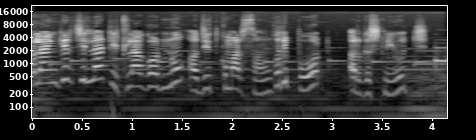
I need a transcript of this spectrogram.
बलांगीर जिला टिटलागढ़ नु Ajit Kumar Sahu report Argus news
